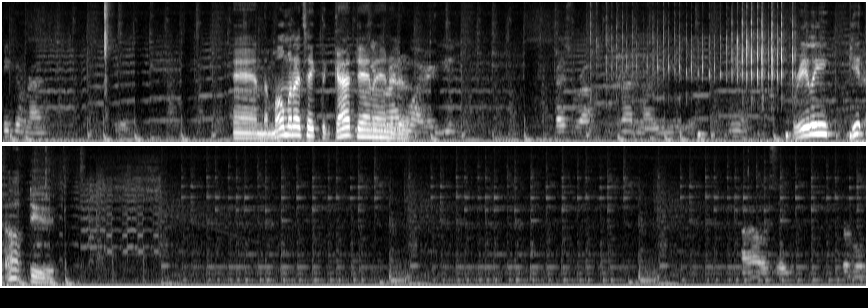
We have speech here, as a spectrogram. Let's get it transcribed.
He can run. And the moment I take the goddamn you can run antidote. while you're using. Press run, run while you use it. Yeah. Really? Get up, dude. I always say purple.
